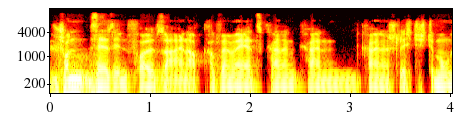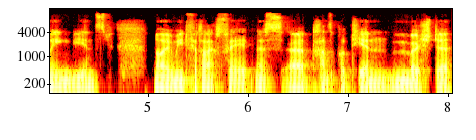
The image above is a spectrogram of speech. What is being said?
schon sehr sinnvoll sein, auch gerade wenn man jetzt keine, keine, keine schlechte Stimmung irgendwie ins neue Mietvertragsverhältnis äh, transportieren möchte.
